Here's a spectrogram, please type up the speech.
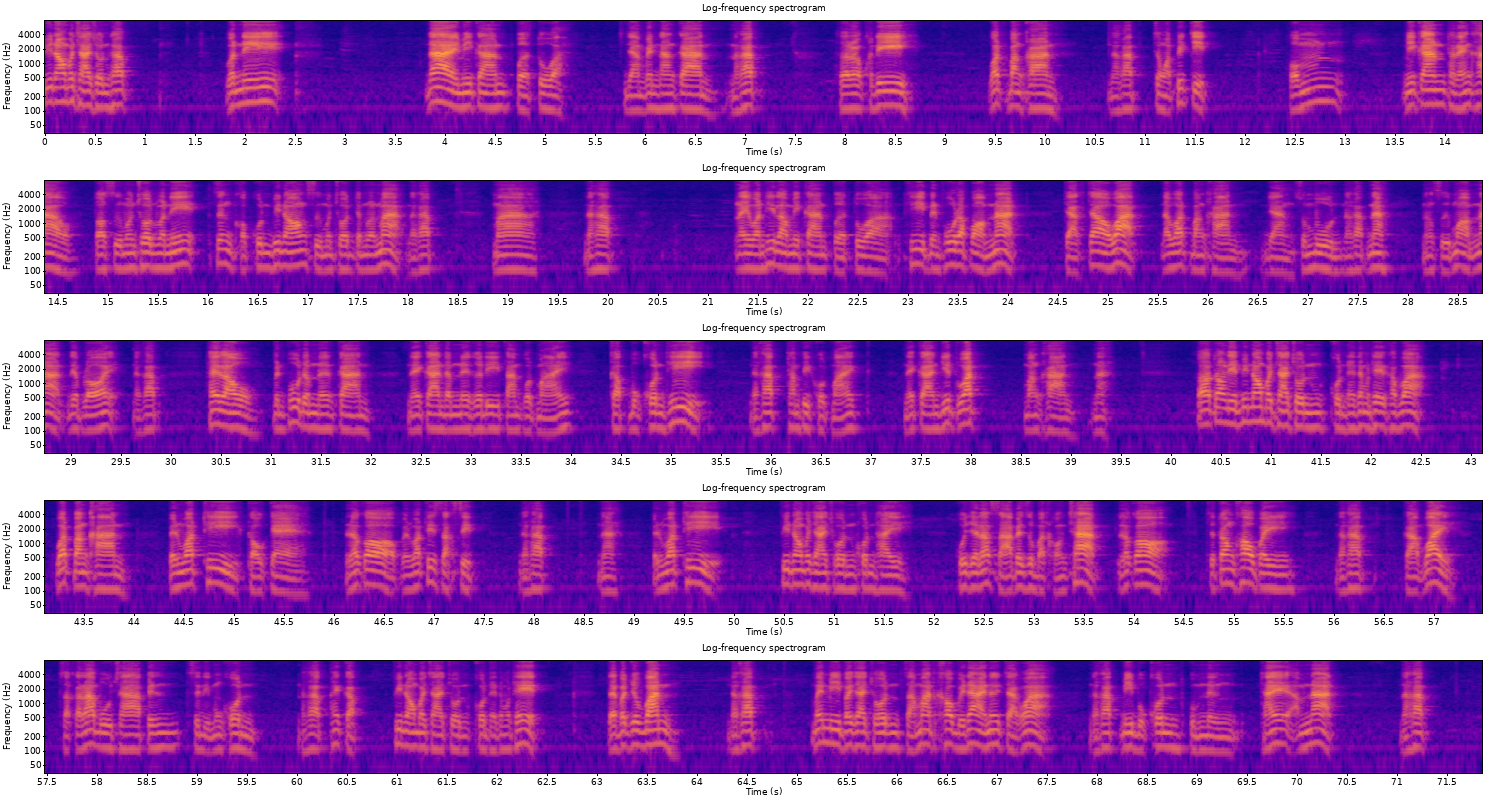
พี่น้องประชาชนครับ วันนี้ได้มีการเปิดตัวอย่างเป็นทางการนะครับสำหรับคดีวัดบางคานนะครับ จังหวัดพิจิตรผมมีการแถลงข่าวต่อสื่อมวลชนวันนี้ ซึ่งขอบคุณพี่น้องสื่อมวลชนจำนวนมากนะครับ มานะครับ ในวันที่เรามีการเปิดตัวที่เป็นผู้รับมอบอำนาจจากเจ้าวาดนวัดบางคานอย่างสมบูรณ์นะครับนะ หนังสือมอบอำนาจเรียบร้อยนะครับ ให้เราเป็นผู้ดำเนินการในการดำเนินคดีตามกฎหมาย กับบุคคลที่นะครับทำผิดกฎหมายในการยึดวัดบางคานนะก็ต้องเรียนพี่น้องประชาชนคนไทยทั้งประเทศครับว่า วัดบางคานเป็นวัดที่เก่าแก่ แล้วก็เป็นวัดที่ศักดิ์สิทธิ์นะครับนะเป็นวัดที่พี่น้องประชาชนคนไทยควรจะรักษาเป็นสมบัติของชาติ แล้วก็จะต้องเข้าไปนะครับกราบไหว้ สักการะบูชาเป็นสิริมงคลนะครับ ให้กับพี่น้องประชาชนคนไทยทั้งประเทศ แต่ปัจจุบันนะครับ ไม่มีประชาชนสามารถเข้าไปได้ เนื่องจากว่านะครับมีบุคคลกลุ่มหนึ่งใช้อำนาจนะครับ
